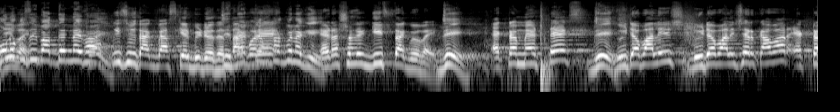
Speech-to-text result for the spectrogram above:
কোনো। কিছুই বাদ দেন নাই ভাই। কিছুই থাকবে আজকের ভিডিওতে। তারপরে থাকবে নাকি? এটার সঙ্গে গিফট থাকবে ভাই। জি। একটা ম্যাট্রেক্স জি। দুইটা বালিশ দুইটা বালিশের কভার একটা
